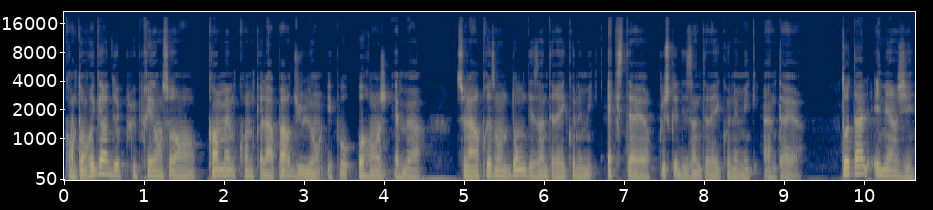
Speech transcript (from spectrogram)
Quand on regarde de plus près, on se rend quand même compte que la part du lion est pour Orange MEA. Cela représente donc des intérêts économiques extérieurs plus que des intérêts économiques intérieurs. Total Energy,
